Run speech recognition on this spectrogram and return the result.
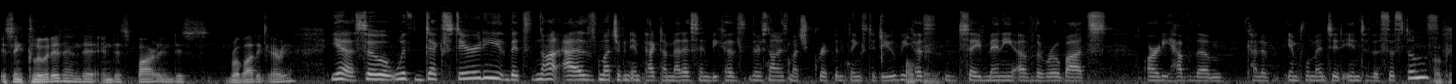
is included in the in this part in this robotic area. Yeah, so with dexterity, that's not as much of an impact on medicine because there's not as much grip and things to do. Because, Okay. say, many of the robots already have them kind of implemented into the systems. Okay.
